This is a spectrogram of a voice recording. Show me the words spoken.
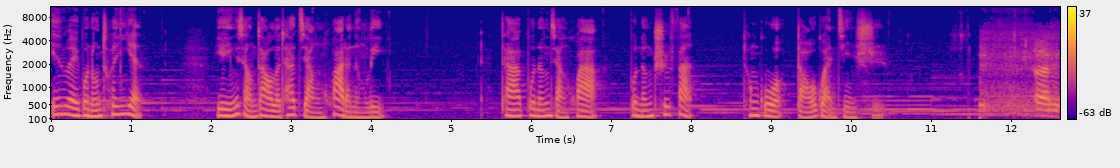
因为不能吞咽，也影响到了他讲话的能力。他不能讲话，不能吃饭，通过导管进食。Um,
